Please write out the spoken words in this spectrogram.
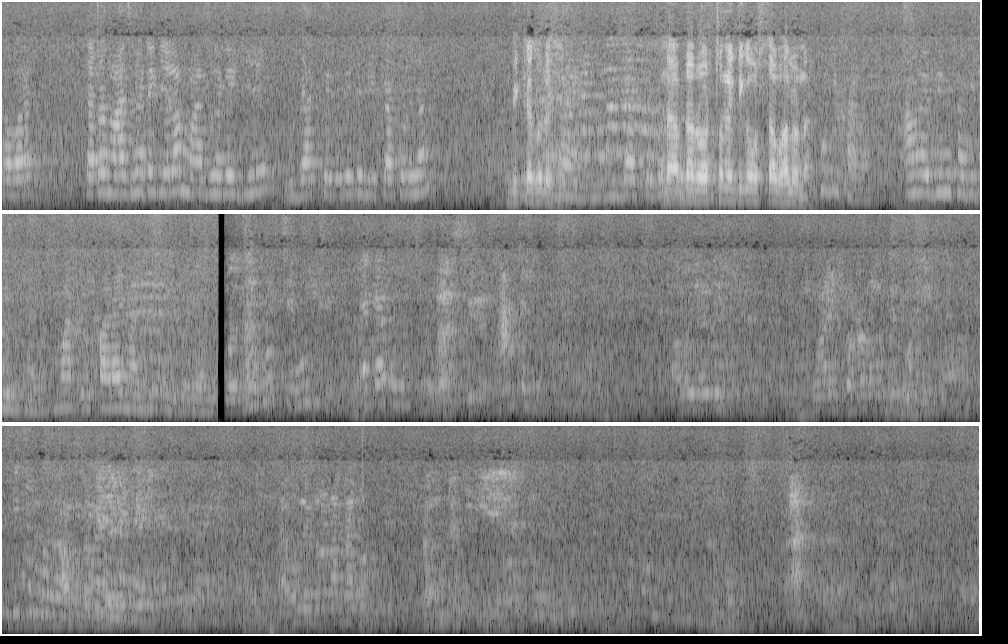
খাবার। তারপর মাঝঘাটে গেলাম মাঝঘাটে গিয়ে ব্যাগ পেতে পেতে ভিক্ষা করলাম। ভিক্ষা করেছি হ্যাঁ মানে আপনার অর্থনৈতিক অবস্থা ভালো না? খুবই খারাপ। আমরা দিন খাটি দিন খাই মাঠ পাড়ায় মাছ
